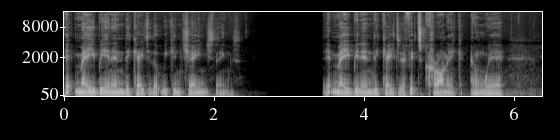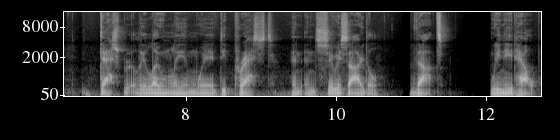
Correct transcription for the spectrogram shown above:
It may be an indicator that we can change things. It may be an indicator if it's chronic and we're desperately lonely and we're depressed and, and suicidal that we need help.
